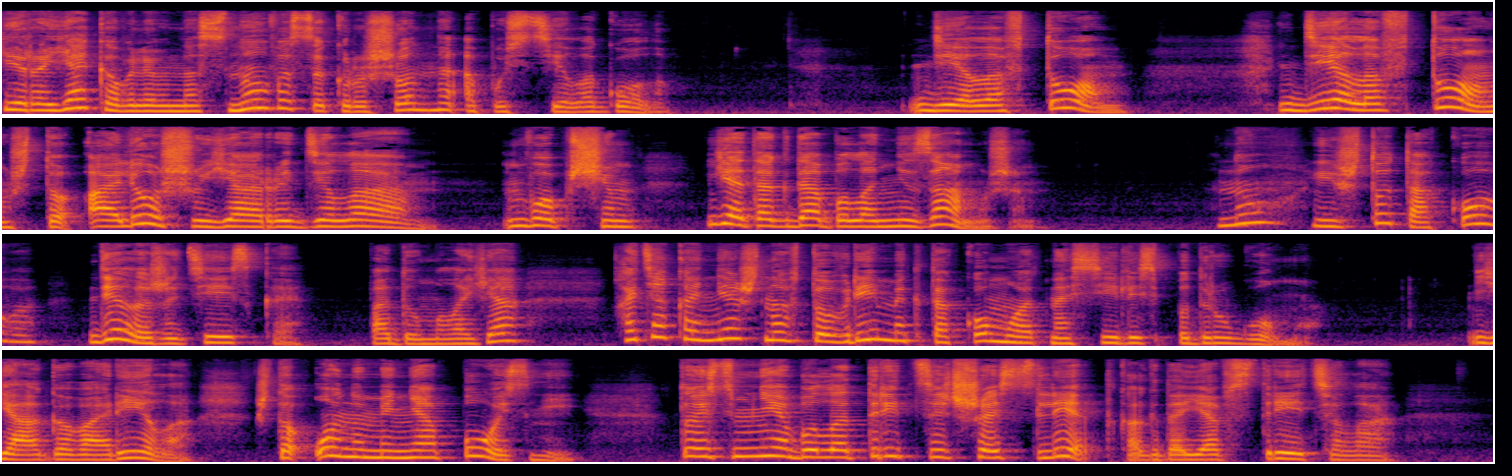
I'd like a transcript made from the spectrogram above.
Кира Яковлевна снова сокрушенно опустила голову. «Дело в том, дело в том, что Алёшу я родила... В общем, я тогда была не замужем». «Ну, и что такого? Дело житейское», – подумала я, хотя, конечно, в то время к такому относились по-другому. Я говорила, что он у меня поздний, то есть мне было 36 лет, когда я встретила...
